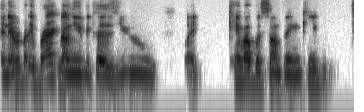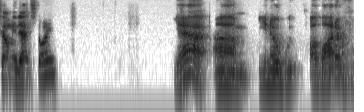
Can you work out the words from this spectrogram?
and everybody bragged on you because you like came up with something. Can you tell me that story? Yeah, um, you know, a lot of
